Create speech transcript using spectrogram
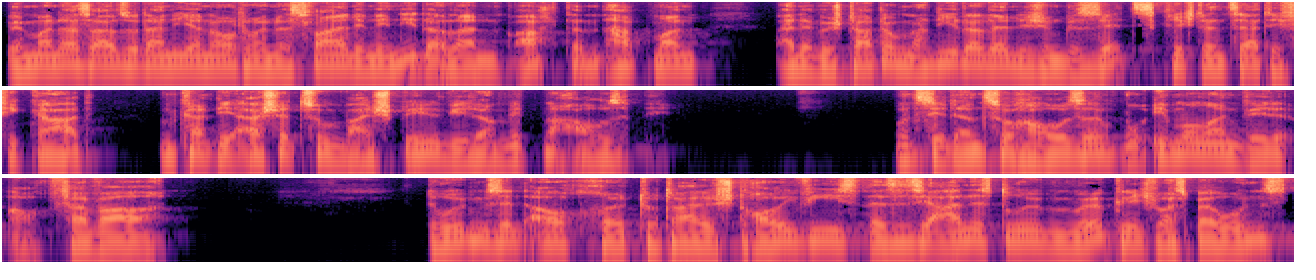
Wenn man das also dann hier in Nordrhein-Westfalen in den Niederlanden macht, dann hat man eine Bestattung nach niederländischem Gesetz, kriegt ein Zertifikat und kann die Asche zum Beispiel wieder mit nach Hause nehmen. Und sie dann zu Hause, wo immer man will, auch verwahren. Drüben sind auch äh, total Streuwiesen. Das ist ja alles drüben möglich, was bei uns,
